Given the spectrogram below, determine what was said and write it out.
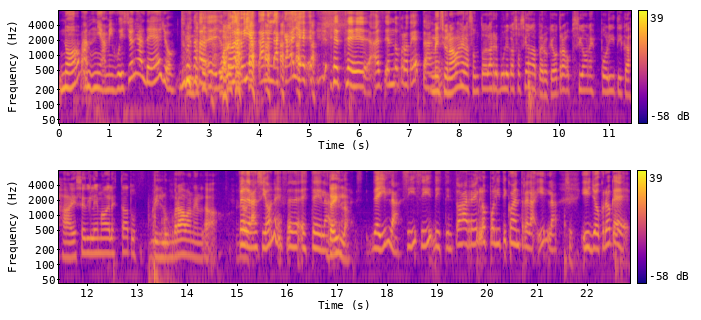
No, ni a mi juicio ni al de ellos. Entonces, ellos todavía están en las calles este, haciendo protestas. Mencionabas el asunto de la República Asociada, pero ¿qué otras opciones políticas a ese dilema del estatus vislumbraban en la... en la- Federaciones, fede- este, la- De isla. De islas, sí, sí, distintos arreglos políticos entre las islas. Y yo creo que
